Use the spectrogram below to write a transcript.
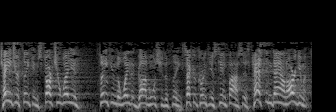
Change your thinking. Start your way of thinking the way that God wants you to think. 2 Corinthians 10.5 says, casting down arguments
